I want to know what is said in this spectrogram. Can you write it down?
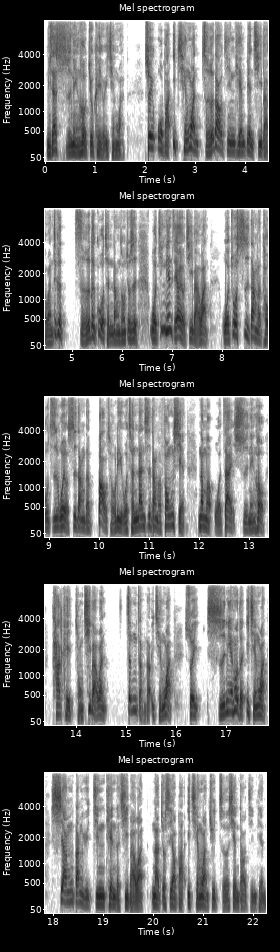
你在十年后就可以有一千万。所以我把一千万折到今天变七百万，这个折的过程当中，就是我今天只要有七百万，我做适当的投资，我有适当的报酬率，我承担适当的风险，那么我在十年后，它可以从七百万。增长到一千万，所以十年后的一千万相当于今天的七百万，那就是要把一千万去折现到今天。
